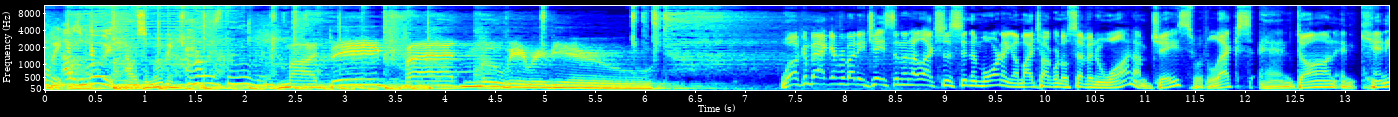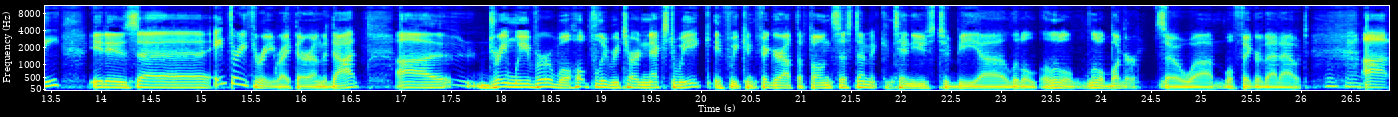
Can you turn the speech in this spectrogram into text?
Movie? How was the movie? How was the movie? How was the movie? My big fat movie review. Welcome back, everybody. Jason and Alexis in the morning on My Talk 1071. I'm Jace with Lex and Dawn and Kenny. It is uh, 833 right there on the dot. Uh, Dreamweaver will hopefully return next week if we can figure out the phone system. It continues to be a little, a little, little bugger. So uh, we'll figure that out. Uh,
